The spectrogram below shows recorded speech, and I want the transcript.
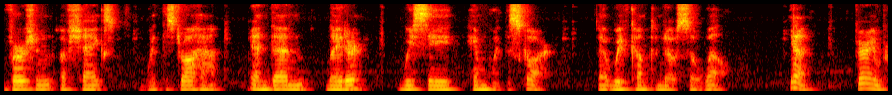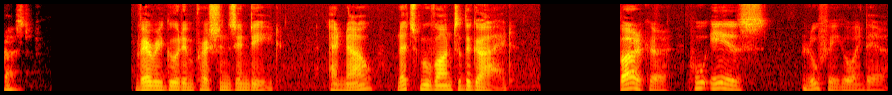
version of Shanks with the straw hat, and then later we see him with the scar that we've come to know so well. Yeah, very impressed. Very good impressions indeed. And now, let's move on to the guide. Barker, who is Luffy going there?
